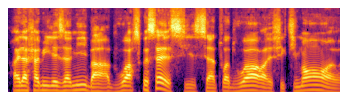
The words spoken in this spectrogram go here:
Après, la famille, les amis, bah, voir ce que c'est. C'est à toi de voir, effectivement, euh,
